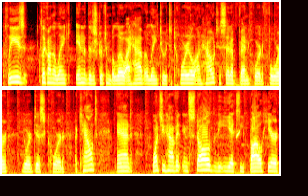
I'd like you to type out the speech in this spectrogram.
please click on the link in the description below. I have a link to a tutorial on how to set up Vencord for your Discord account. And once you have it installed, the exe file here,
